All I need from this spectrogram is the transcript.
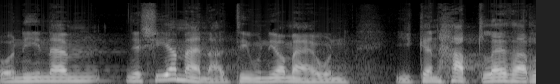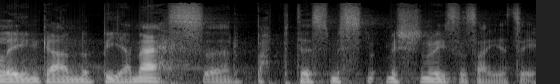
o'n i'n, um, nes i amena diwnio mewn i gynhadledd ar-lein gan BMS, yr Baptist Missionary Society.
